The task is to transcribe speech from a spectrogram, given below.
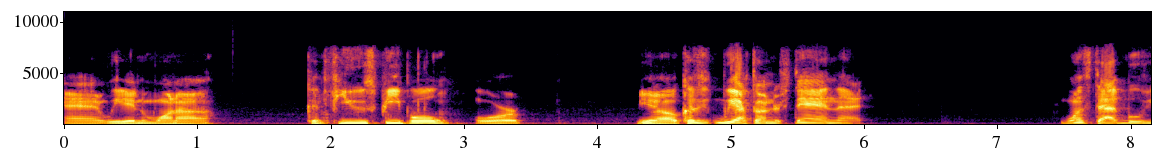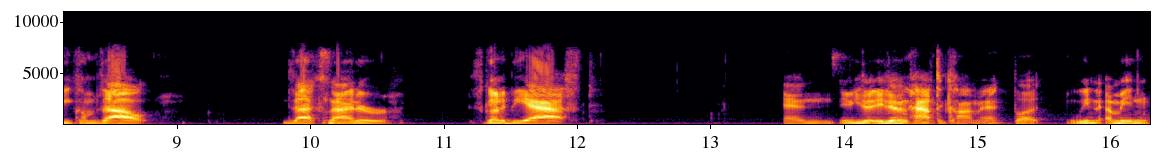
and we didn't want to confuse people or, you know, because we have to understand that once that movie comes out, Zack Snyder is going to be asked and he, doesn't have to comment, but we, I mean,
